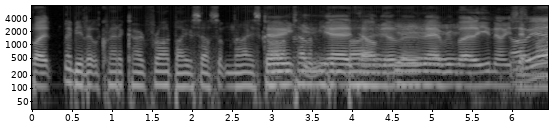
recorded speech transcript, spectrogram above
but Maybe a little credit card fraud. Buy yourself something nice. Call them, tell you. them you yeah, didn't buy tell it. me Yeah, about yeah, yeah, yeah. everybody. You know, you Oh, say, yeah?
